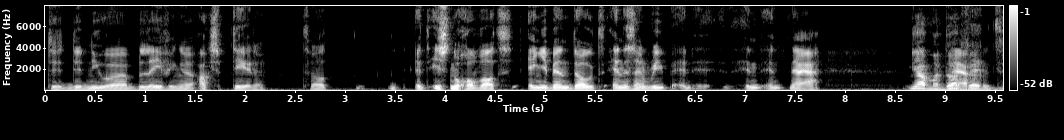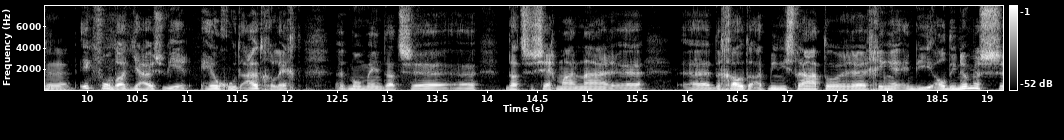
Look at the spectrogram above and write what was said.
de, de nieuwe belevingen accepteren. Terwijl het is nogal wat en je bent dood en er zijn Reaper. En, en, en, nou ja, Ja, maar dat Nou ja, werd, goed, eh. ik vond dat juist weer heel goed uitgelegd. Het moment dat ze, eh, dat ze zeg maar naar eh, de grote administrator gingen en die al die nummers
